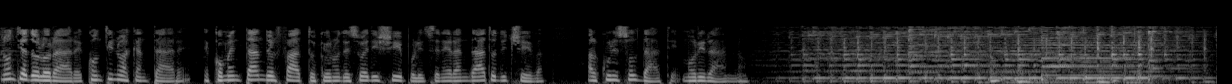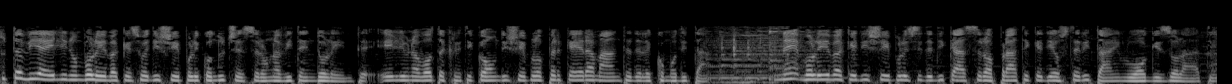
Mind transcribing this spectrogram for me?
Non ti addolorare, continua a cantare e commentando il fatto che uno dei suoi discepoli se n'era andato diceva alcuni soldati moriranno. Tuttavia egli non voleva che i suoi discepoli conducessero una vita indolente. Egli una volta criticò un discepolo perché era amante delle comodità né voleva che i discepoli si dedicassero a pratiche di austerità in luoghi isolati.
